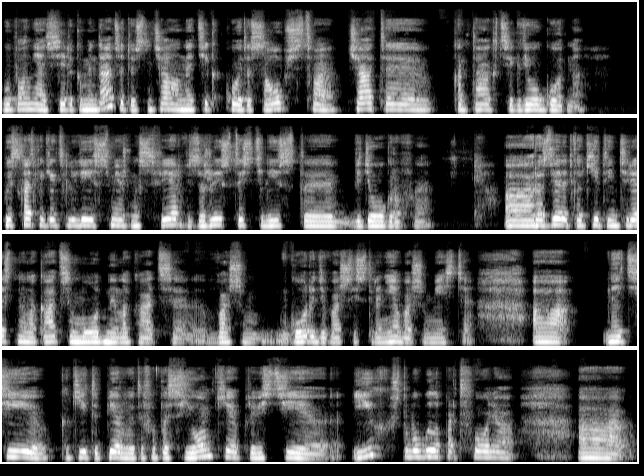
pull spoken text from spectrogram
выполнять все рекомендации, то есть сначала найти какое-то сообщество, чаты, ВКонтакте, где угодно, поискать каких-то людей из смежных сфер, визажисты, стилисты, видеографы, а, разведать какие-то интересные локации, модные локации в вашем городе, в вашей стране, в вашем месте, а, найти какие-то первые ТФП-съемки, провести их, чтобы было портфолио, а,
